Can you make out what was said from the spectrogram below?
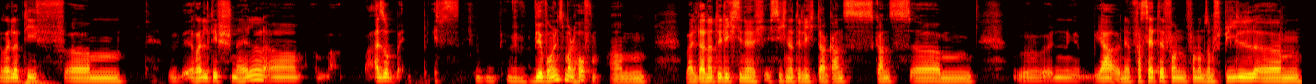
relativ, ähm, relativ schnell. also es, wir wollen es mal hoffen. Ähm, weil da natürlich sich natürlich da ganz, ganz ähm, äh, ja, eine Facette von, von unserem Spiel ähm,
